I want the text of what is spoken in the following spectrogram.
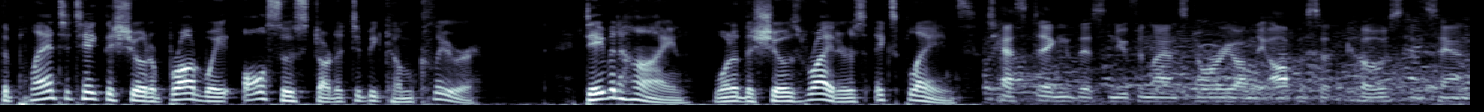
the plan to take the show to Broadway also started to become clearer. David Hein, one of the show's writers, explains. testing this Newfoundland story on the opposite coast in San,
